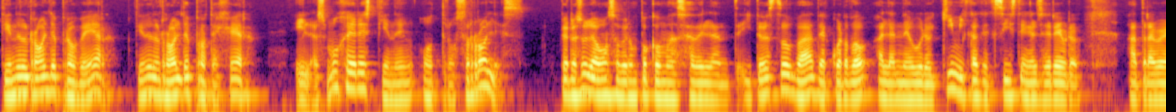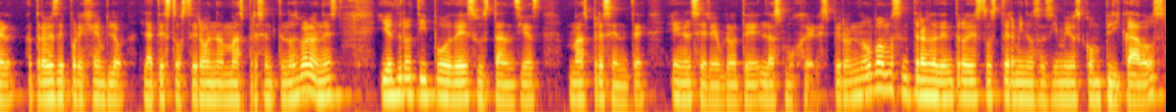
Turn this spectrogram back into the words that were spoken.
tiene el rol de proveer, tiene el rol de proteger y las mujeres tienen otros roles. Pero eso lo vamos a ver un poco más adelante. Y todo esto va de acuerdo a la neuroquímica que existe en el cerebro, a, través, a través de, por ejemplo, la testosterona más presente en los varones y otro tipo de sustancias más presente en el cerebro de las mujeres. Pero no vamos a entrar dentro de estos términos así medios complicados,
